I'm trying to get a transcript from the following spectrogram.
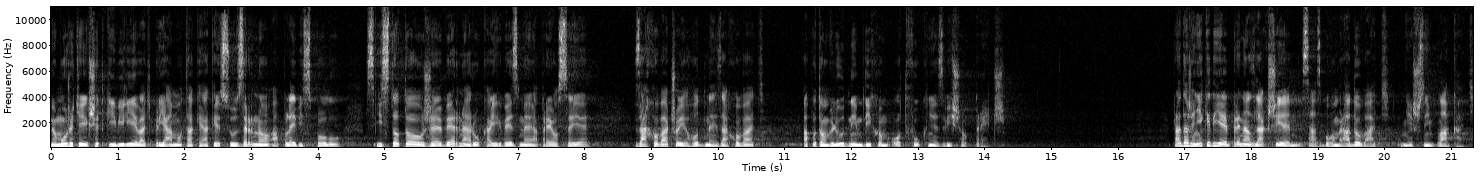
no môžete ich všetky vylievať priamo také, aké sú zrno a plevy spolu, s istotou, že verná ruka ich vezme a preoseje, zachová, čo je hodné zachovať a potom vľúdnym dychom odfúkne zvyšok preč. Pravda, že niekedy je pre nás ľahšie sa s Bohom radovať, než s ním plakať.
